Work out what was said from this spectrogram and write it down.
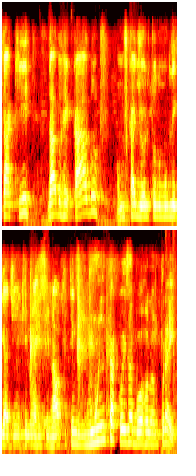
Tá aqui dado o recado. Vamos ficar de olho, todo mundo ligadinho aqui no R Final, que tem muita coisa boa rolando por aí.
